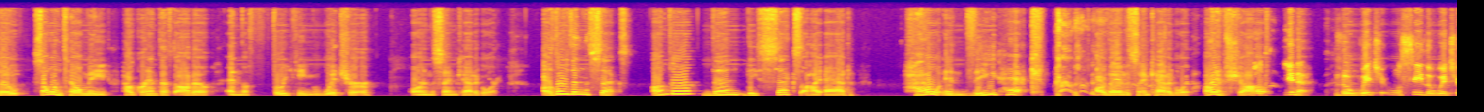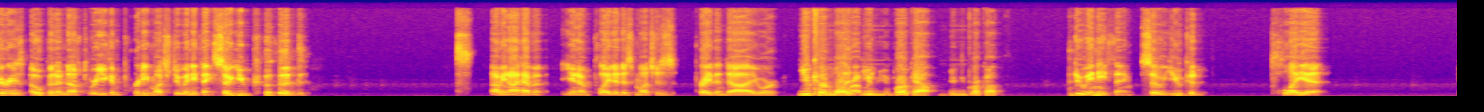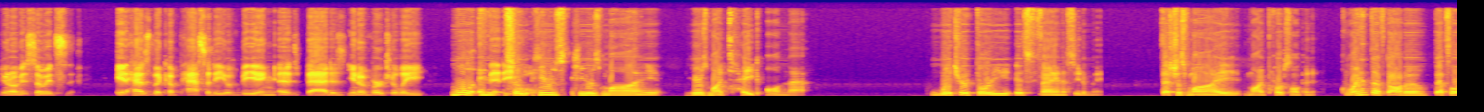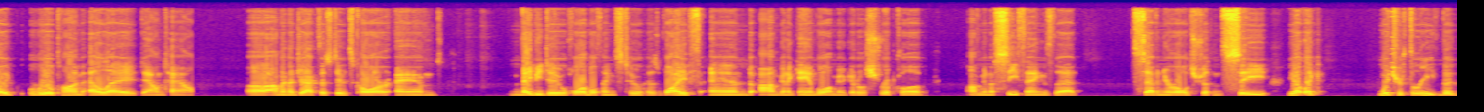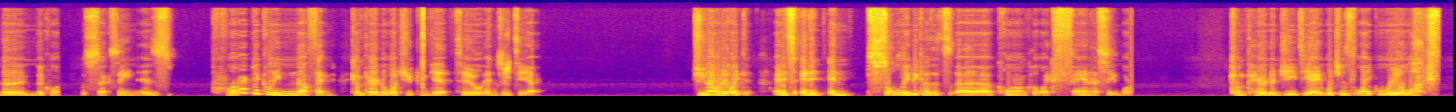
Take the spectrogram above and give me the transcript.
So someone tell me how Grand Theft Auto and the freaking Witcher are in the same category, other than the sex. Other than the sex, I add. How in the heck are they in the same category? I am shocked. Well, you know, The Witcher. we'll see, The Witcher is open enough to where you can pretty much do anything. So you could. I mean, I haven't, you know, played it as much as Pray Then Die or You could what? Probably- You you broke out. You you broke up. do anything. So you could play it. You know what I mean? So it's it has the capacity of being as bad as you know, virtually. Well, and so here's here's my here's my take on that. Witcher 3 is fantasy to me. That's just my my personal opinion. Grand Theft Auto, that's like real-time LA downtown. Uh, I'm gonna jack this dude's car and maybe do horrible things to his wife, and I'm gonna gamble. I'm gonna go to a strip club. I'm gonna see things that seven-year-olds shouldn't see. You know, like Witcher Three, the the the sex scene is practically nothing compared to what you can get to in GTA. Do you know what I mean? Like, and it's and it and solely because it's a, a quote unquote like fantasy world compared to GTA, which is like real life.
